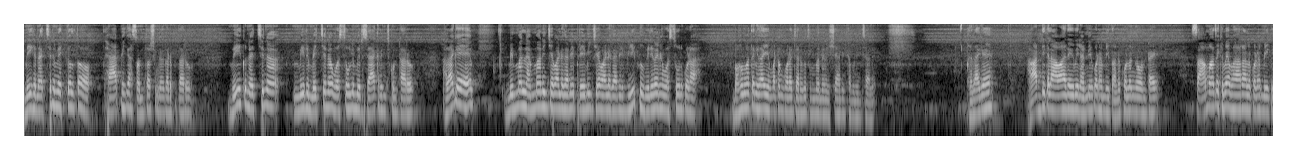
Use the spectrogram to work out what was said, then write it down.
మీకు నచ్చిన వ్యక్తులతో హ్యాపీగా సంతోషంగా గడుపుతారు. మీకు నచ్చిన మీరు మెచ్చిన వస్తువులు మీరు సేకరించుకుంటారు. అలాగే మిమ్మల్ని అభిమానించే వాళ్ళు కానీ ప్రేమించే వాళ్ళు కానీ మీకు విలువైన వస్తువులు కూడా బహుమతులుగా ఇవ్వటం కూడా జరుగుతుందనే విషయాన్ని గమనించాలి. అలాగే ఆర్థిక లావాదేవీలు అన్నీ కూడా మీకు అనుకూలంగా ఉంటాయి. సామాజిక వ్యవహారాలు కూడా మీకు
